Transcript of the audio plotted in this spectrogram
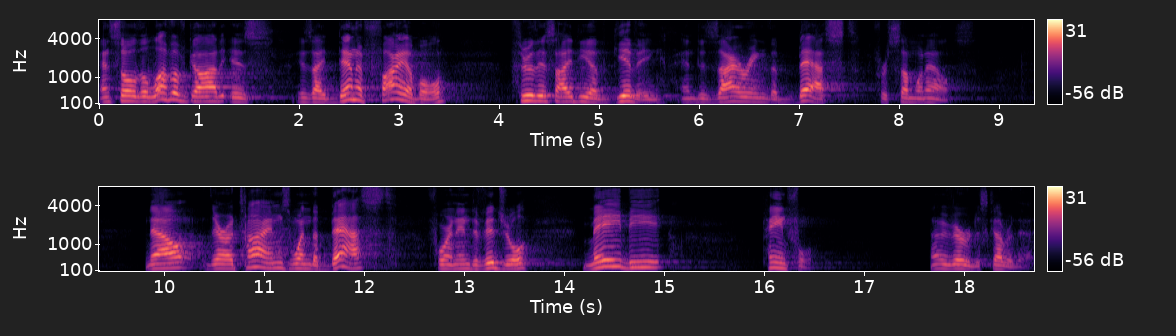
And so the love of God is, is identifiable through this idea of giving and desiring the best for someone else. Now, there are times when the best for an individual may be painful. How many of you ever discovered that?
